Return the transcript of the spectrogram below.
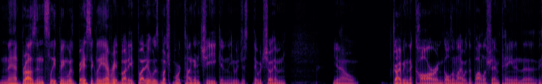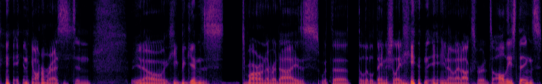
And they had Brosnan sleeping with basically everybody, but it was much more tongue in cheek, and he would just they would show him, you know, driving the car in Goldeneye with a bottle of champagne in the in the armrest, and you know he begins tomorrow never dies with the the little Danish lady, you know, at Oxford. So all these things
